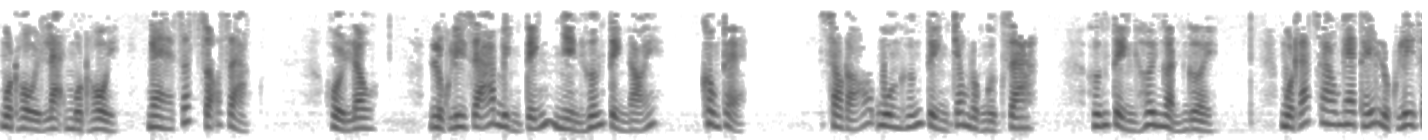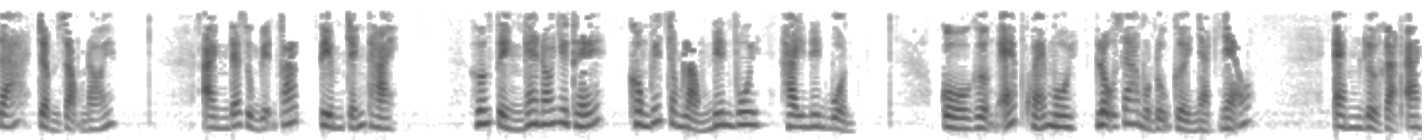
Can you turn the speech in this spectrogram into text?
một hồi lại một hồi, nghe rất rõ ràng. Hồi lâu, lục ly giá bình tĩnh nhìn hướng tình nói, không thể. Sau đó buông hướng tình trong lồng ngực ra, hướng tình hơi ngẩn người. Một lát sau nghe thấy lục ly giá trầm giọng nói, anh đã dùng biện pháp tiêm tránh thai. Hướng tình nghe nói như thế, không biết trong lòng nên vui hay nên buồn. Cô gượng ép khóe môi, lộ ra một nụ cười nhạt nhẽo. Em lừa gạt anh.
